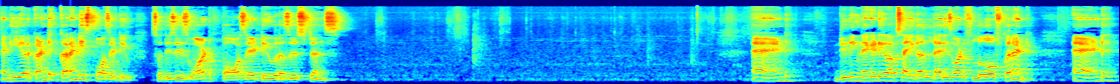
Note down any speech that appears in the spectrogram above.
and here current is positive. So this is what positive resistance. And during negative up cycle there is what flow of current and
